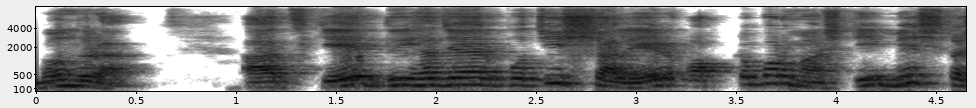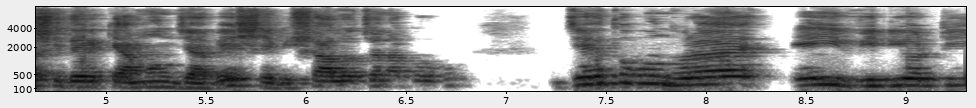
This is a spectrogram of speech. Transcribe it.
বন্ধুরা, আজকে দুই হাজার পঁচিশ সালের অক্টোবর মাসটি মেষ রাশিদের কেমন যাবে সে বিষয়ে আলোচনা করব। যেহেতু বন্ধুরা, এই ভিডিওটি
